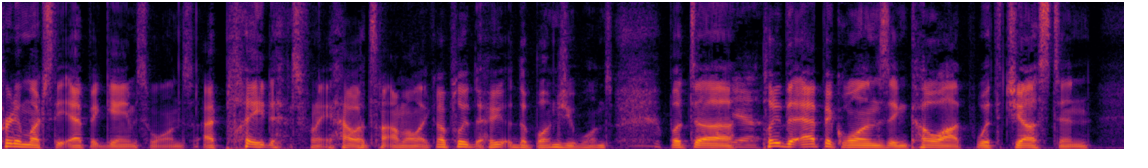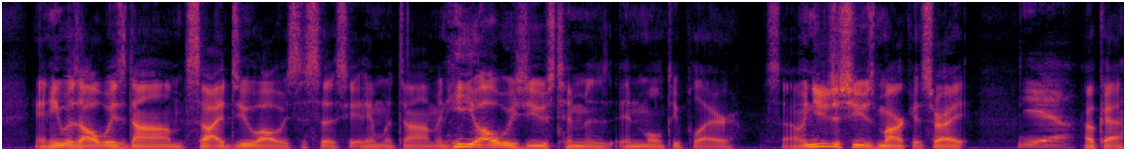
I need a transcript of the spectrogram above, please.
pretty much the Epic Games ones. I played. It's funny how it's. I'm like I played the the Bungie ones, but uh, Yeah. played the Epic ones in co-op with Justin, and he was always Dom. So I do always associate him with Dom, and he always used him in, in multiplayer. So and you just use Marcus, right? Yeah. Okay.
